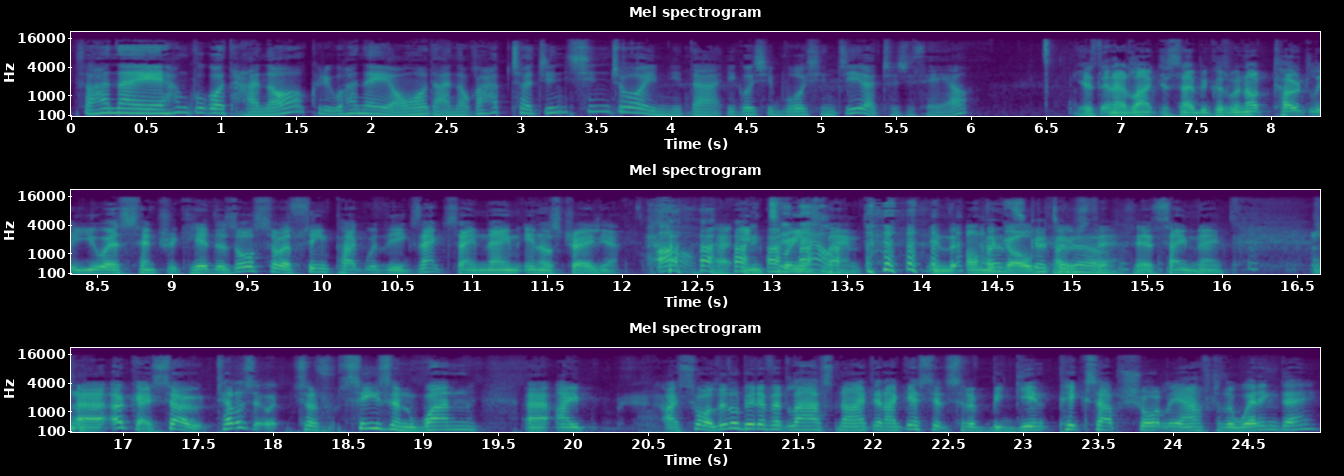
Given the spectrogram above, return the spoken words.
그래서 하나의 한국어 단어 그리고 하나의 영어 단어가 합쳐진 신조어입니다. 이것이 무엇인지 맞춰주세요. Yes, and I'd like to say because we're not totally US centric here, there's also a theme park with the exact same name in Australia. Oh, uh, in good to know. Queensland, in the, on the That's Gold good to Coast. know. There, yeah, same name. Uh, okay, so tell us, uh, sort of season one. Uh, I I saw a little bit of it last night, and I guess it sort of begin picks up shortly after the wedding day.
